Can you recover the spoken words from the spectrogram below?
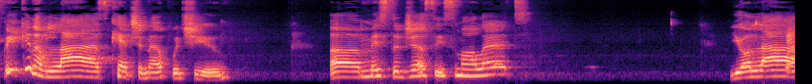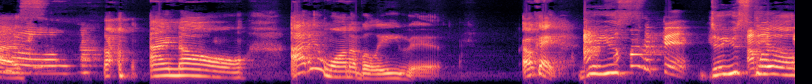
speaking of lies catching up with you, uh, Mr. Jussie Smollett. Your lies. I know. I didn't want to believe it. Okay. Do you do you still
